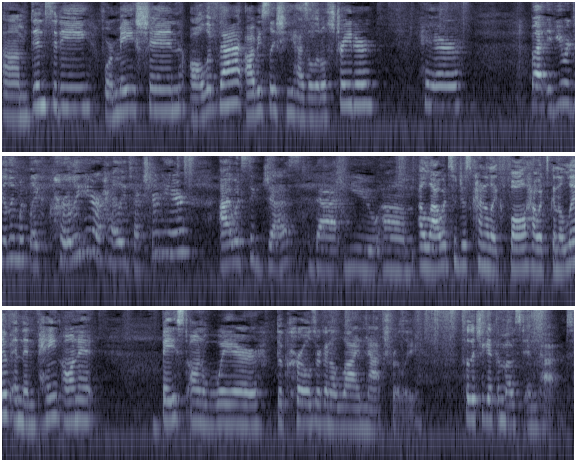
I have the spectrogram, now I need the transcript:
um, density, formation, all of that. Obviously, she has a little straighter hair. But if you were dealing with like curly hair or highly textured hair, I would suggest that you um, allow it to just kind of like fall how it's gonna live and then paint on it based on where the curls are gonna lie naturally so that you get the most impact.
